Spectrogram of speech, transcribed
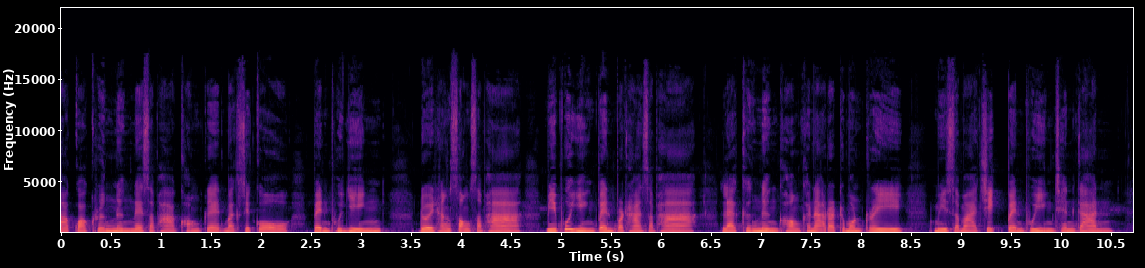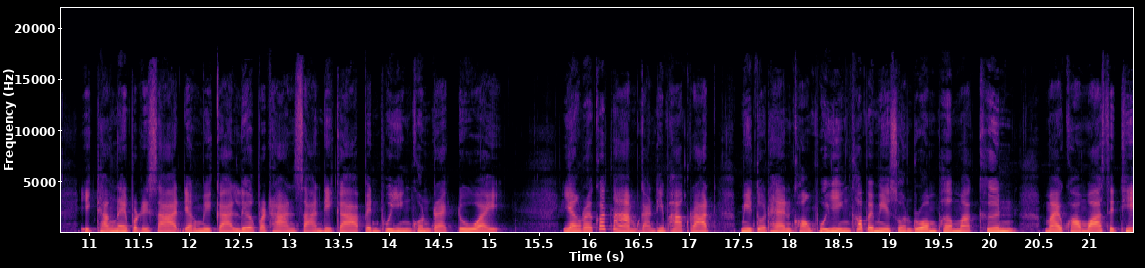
มากกว่าครึ่งหนึ่งในสภาคองเกรสเม็กซิโก เป็นผู้หญิง โดยทั้งสองสภามีผู้หญิงเป็นประธานสภา และครึ่งหนึ่งของคณะรัฐมนตรี มีสมาชิกเป็นผู้หญิงเช่นกัน อีกทั้งในประวัติศาสตร์ยังมีการเลือกประธานศาลฎีกาเป็นผู้หญิงคนแรกด้วย อย่างไรก็ตามการที่ภาครัฐ มีตัวแทนของผู้หญิงเข้าไปมีส่วนร่วมเพิ่มมากขึ้น หมายความว่าสิทธิ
